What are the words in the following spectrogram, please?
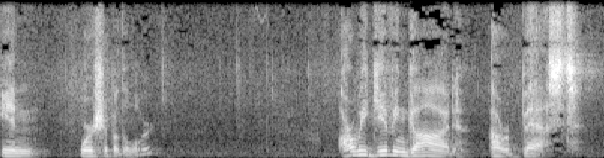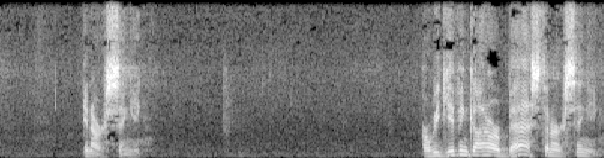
in worship of the Lord? Are we giving God our best in our singing? Are we giving God our best in our singing?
